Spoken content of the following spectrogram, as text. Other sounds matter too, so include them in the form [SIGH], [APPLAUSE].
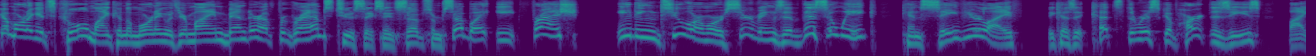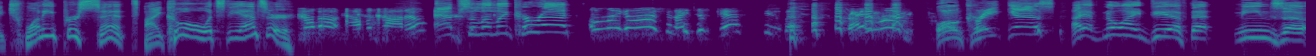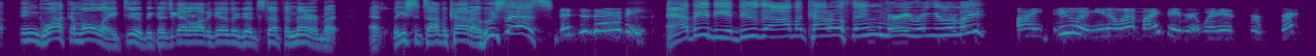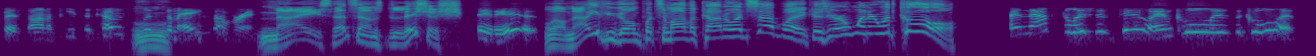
Good morning. It's cool. Mike in the morning with your mind bender up for grabs. Two six inch subs from Subway. Eat fresh. Eating two or more servings of this a week can save your life because it cuts the risk of heart disease by 20%. Hi, cool. What's the answer? How about avocado? Absolutely correct. Oh my gosh, and I just guessed too, but [LAUGHS] right on. Well, great guess. I have no idea if that means uh, in guacamole too, because you got a lot of other good stuff in there, but at least it's avocado. Who's this? This is Abby. Abby, do you do the avocado thing very regularly? I do, and you know what? My favorite way is for breakfast on a piece of toast Ooh. with some eggs over it. Nice. That sounds delicious. It is. Well, now you can go and put some avocado at Subway because you're a winner with cool. And that's delicious too, and cool is the coolest.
